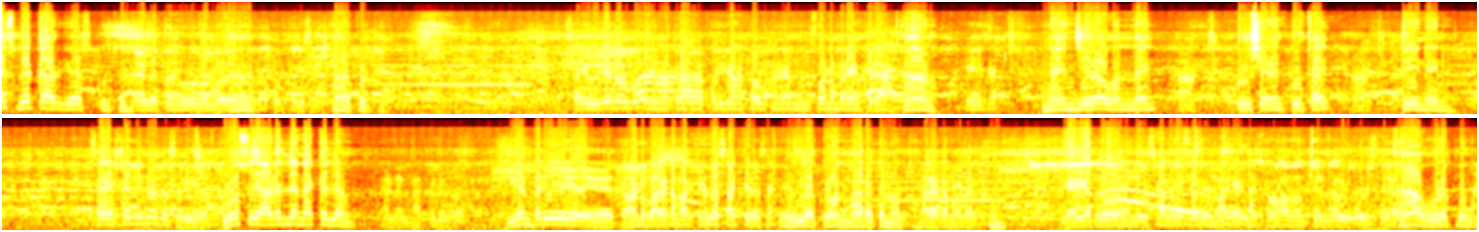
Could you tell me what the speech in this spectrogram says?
ಎಷ್ಟು ಬೇಕಾ ಅವ್ರಿಗೆ ಎಷ್ಟು ಕೊಡ್ತೀವಿ. ಐವತ್ತು ನೂರು ನೂರ ಕೊಡ್ತೀರಿ ಸರ್? ಹಾಂ ಕೊಡ್ತೀವಿ. ಸರ್ ಈ ವಿಡಿಯೋ ನೋಡ್ಬಿಟ್ಟು ನಿಮ್ಮ ಹತ್ರ ಕುರಿಗಳನ್ನ ತಗೋಬೇಕಂದ್ರೆ ನಿಮ್ಮ ಫೋನ್ ನಂಬರ್ ಹೇಳ್ತೀರಾ? ಹಾಂ. ಹೇಳಿ sir. Nine zero one nine ಹಾಂ. Two seven two five three nine. Sir ಎಷ್ಟಲ್ಲಿ ಇನ್ನೋದು ಸರ್ ಈಗ ಓಸು ಎರಡಲ್ಲೇ ನಾಲ್ಕಲ್ಲೇ ಅಣ್ಣ. ಎರಡಲ್ಲಿ ನಾಲ್ಕಲ್ಲಿ ನೀವೇನು ಬರೀ ತಗೊಂಡು ಮಾರಾಟ ಮಾಡ್ತೀರಲ್ಲ ಸಾಕ್ತೀರಾ ಸರ್? ಇಲ್ಲ ತೊಗೊಂಡು ಮಾರಾಟ ಮಾಡ್ತೀವಿ. ಮಾರಾಟ ಮಾಡೋದು. ಯಾರಿಗಾದ್ರೂ ನಮ್ಗೆ ಗೊತ್ತಾಗಲ್ಲ ಸರ್ ಮಾರ್ಕೆಟ್ನಾಗ ತೊಗೊಳೋದು ಅಂತ ಹೇಳಿದ್ರೆ ಅವ್ರಿಗೆ ಕೊಡಿಸ್ತೀರಾ? ಹಾಂ ಊರಕ್ಕೆ ಬಂದು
